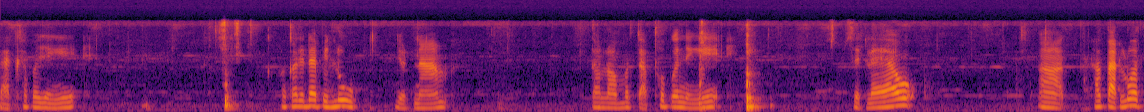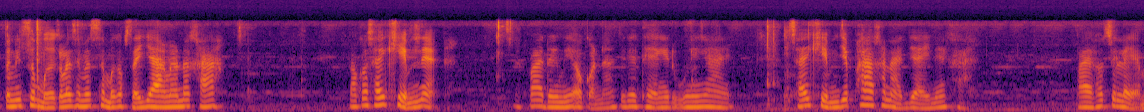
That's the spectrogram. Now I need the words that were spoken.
ดัดเข้าไปอย่างนี้ มันก็จะได้เป็นรูปหยดน้ำตอนเรามาจับทบกันอย่างนี้ เสร็จแล้วอ่าเราตัดลวดตัวนี้เสมอกันแล้วใช่ไหมเสมอกับสายยางแล้วนะคะ เราก็ใช้เข็มเนี่ย ป้าดึงนี้ออกก่อนนะ จะได้แทงให้ดูง่ายๆ ใช้เข็มเย็บผ้าขนาดใหญ่เนี่ยค่ะ ปลายเขาจะแหลม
